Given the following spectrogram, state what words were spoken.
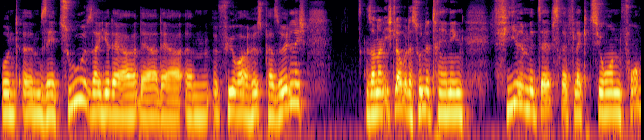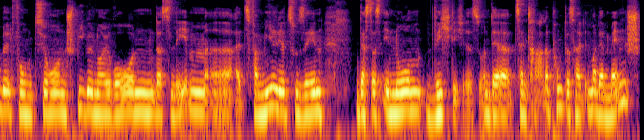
und ähm, sehe zu, sei hier der, der, der ähm, Führer höchstpersönlich, sondern ich glaube, dass Hundetraining viel mit Selbstreflexion, Vorbildfunktion, Spiegelneuronen, das Leben äh, als Familie zu sehen, dass das enorm wichtig ist. Und der zentrale Punkt ist halt immer der Mensch,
